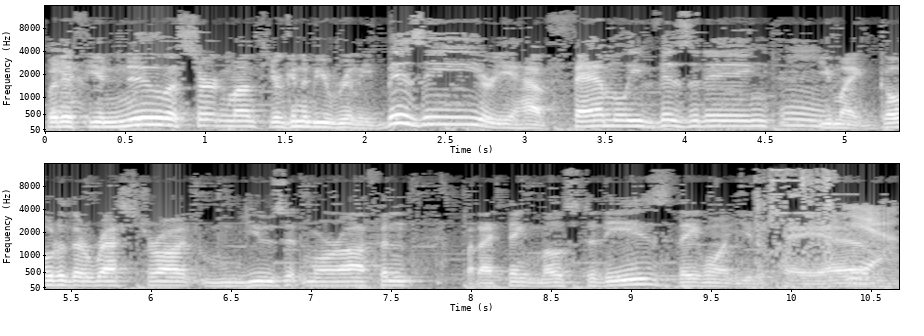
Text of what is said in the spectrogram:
But if you knew a certain month you're going to be really busy, or you have family visiting, Mm. you might go to the restaurant and use it more often. But I think most of these they want you to pay Yeah,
